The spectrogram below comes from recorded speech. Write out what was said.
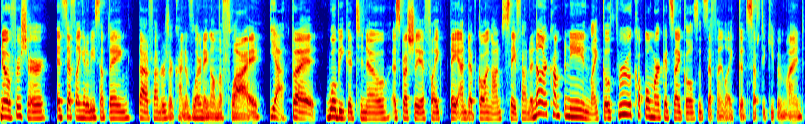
No, for sure. It's definitely going to be something that founders are kind of learning on the fly. Yeah. But will be good to know, especially if like they end up going on to say found another company and like go through a couple market cycles. It's definitely like good stuff to keep in mind.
